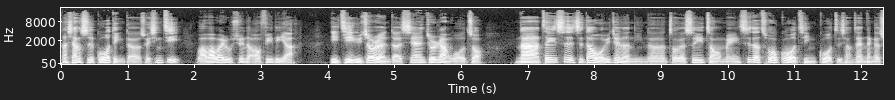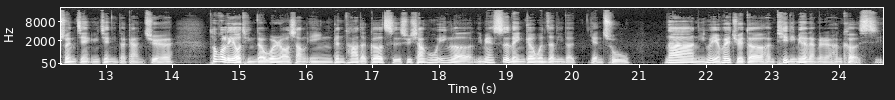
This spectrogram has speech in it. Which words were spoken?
那像是郭顶的《水星记》，娃娃魏如萱的《Ophelia》。以及宇宙人的现在就让我走。那这一次，直到我遇见了你呢，走的是一种每一次的错过、经过，只想在那个瞬间遇见你的感觉。透过李友廷的温柔嗓音跟他的歌词去相呼应了里面四零跟温着你的演出，那你会也会觉得很替里面的两个人很可惜。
